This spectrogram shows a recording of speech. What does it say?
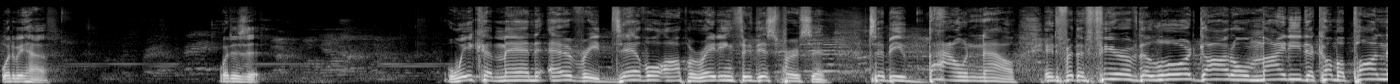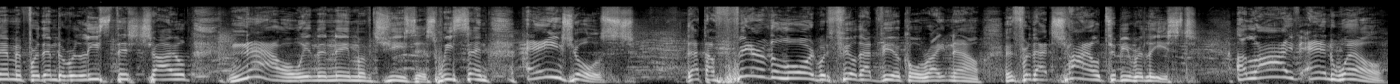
What do we have? What is it? We command every devil operating through this person to be bound now. And for the fear of the Lord God Almighty to come upon them and for them to release this child now in the name of Jesus. We send angels that the fear of the Lord would fill that vehicle right now and for that child to be released alive and well.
